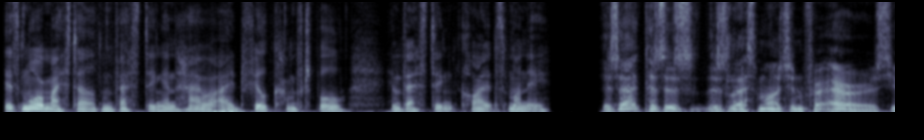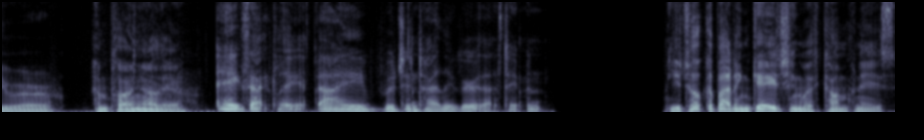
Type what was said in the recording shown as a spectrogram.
It's more my style of investing and how I'd feel comfortable investing clients' money. Is that because there's there's less margin for error, as you were implying earlier? Exactly. I would entirely agree with that statement. You talk about engaging with companies.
